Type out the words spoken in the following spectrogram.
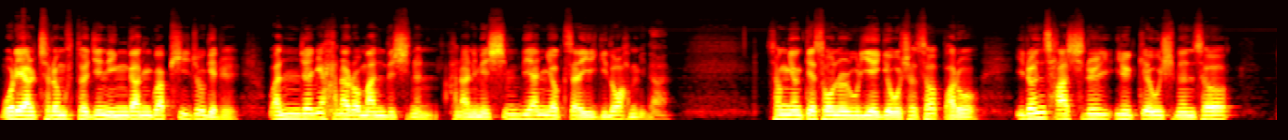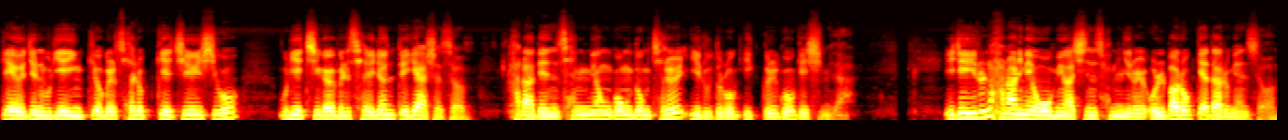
모래알처럼 흩어진 인간과 피조개를 완전히 하나로 만드시는 하나님의 신비한 역사이기도 합니다. 성령께서 오늘 우리에게 오셔서 바로 이런 사실을 일깨우시면서 깨어진 우리의 인격을 새롭게 지으시고 우리의 지각을 세련되게 하셔서 하나된 생명 공동체를 이루도록 이끌고 계십니다. 이제 이런 하나님의 오묘하신 섭리를 올바로 깨달으면서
